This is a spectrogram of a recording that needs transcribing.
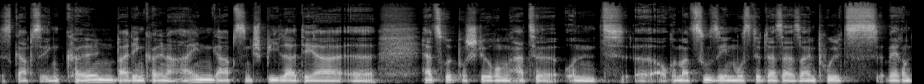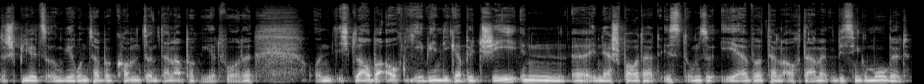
Das gab es in Köln, bei den Kölner Haien gab es einen Spieler, der äh, Herzrhythmusstörungen hatte und äh, auch immer zusehen musste, dass er seinen Puls während des Spiels irgendwie runterbekommt und dann operiert wurde. Und ich glaube auch, je weniger Budget in, äh, in der Sportart ist, umso eher wird dann auch damit ein bisschen gemogelt.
